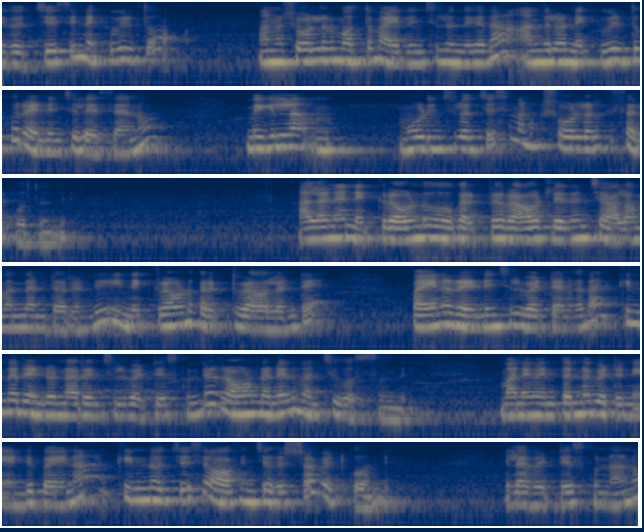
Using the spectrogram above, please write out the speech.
ఇది వచ్చేసి నెక్ విడ్త్ మన షోల్డర్ మొత్తం ఐదు ఇంచులు ఉంది కదా అందులో నెక్ విడ్త్కు రెండు ఇంచులు వేసాను. మిగిలిన మూడు ఇంచులు వచ్చేసి మనకు షోల్డర్కి సరిపోతుంది. అలానే నెక్ రౌండ్ కరెక్ట్గా రావట్లేదని చాలామంది అంటారండి. ఈ నెక్ రౌండ్ కరెక్ట్ రావాలంటే పైన ఇంచులు పెట్టాను కదా కింద రెండున్నర ఇంచులు పెట్టేసుకుంటే రౌండ్ అనేది మంచిగా వస్తుంది. మనం ఎంతన్నా పెట్టనియండి పైన కింద వచ్చేసి హాఫ్ ఇంచ్ ఎక్స్ట్రా పెట్టుకోండి. ఇలా పెట్టేసుకున్నాను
